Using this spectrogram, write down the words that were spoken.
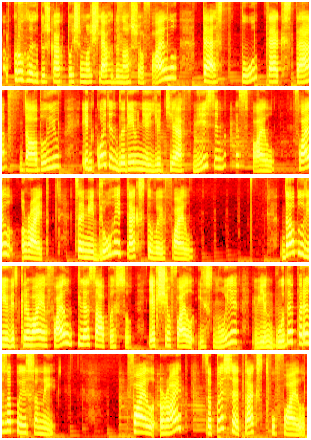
в круглих дужках пишемо шлях до нашого файлу test2 txt w encoding дорівнює UTF-8 as файл. Файл write. Це мій другий текстовий файл. W відкриває файл для запису. Якщо файл існує, він буде перезаписаний. Файл write записує текст у файл.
